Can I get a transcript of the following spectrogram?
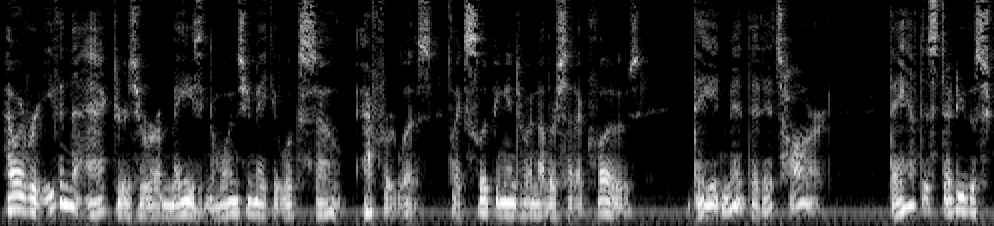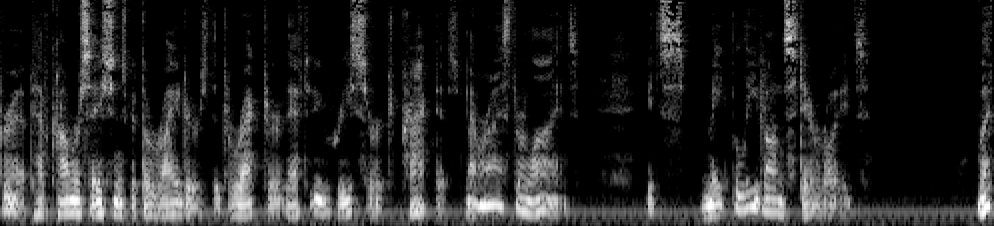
However, even the actors who are amazing, the ones who make it look so effortless, like slipping into another set of clothes, they admit that it's hard. They have to study the script, have conversations with the writers, the director. They have to do research, practice, memorize their lines. It's make believe on steroids. But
